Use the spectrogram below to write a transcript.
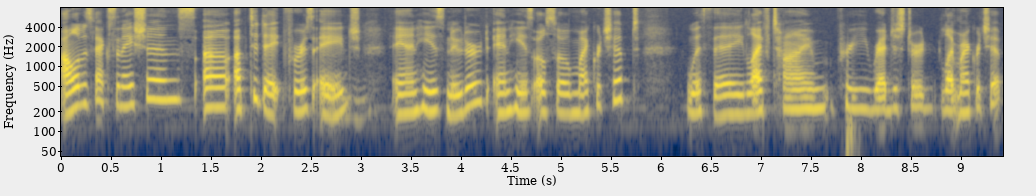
all of his vaccinations uh, up to date for his age, and he is neutered, and he is also microchipped with a lifetime pre-registered like microchip.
